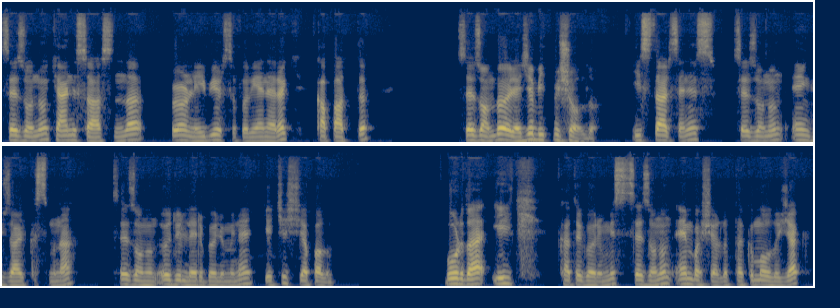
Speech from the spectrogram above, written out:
Sezonu kendi sahasında Burnley'i 1-0 yenerek kapattı. Sezon böylece bitmiş oldu. İsterseniz sezonun en güzel kısmına, sezonun ödülleri bölümüne geçiş yapalım. Burada ilk kategorimiz sezonun en başarılı takımı olacak.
